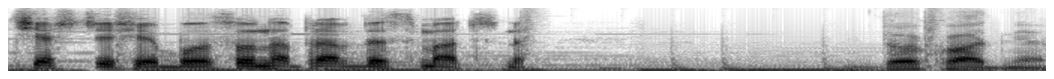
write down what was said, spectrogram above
cieszcie się, bo są naprawdę smaczne. Dokładnie.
